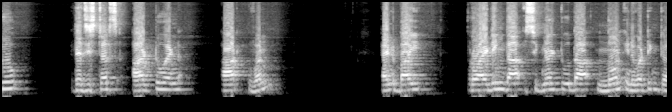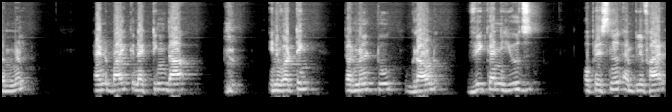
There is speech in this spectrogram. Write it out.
two resistors R2 and R1 and by providing the signal to the non-inverting terminal and by connecting the inverting terminal to ground we can use operational amplifier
